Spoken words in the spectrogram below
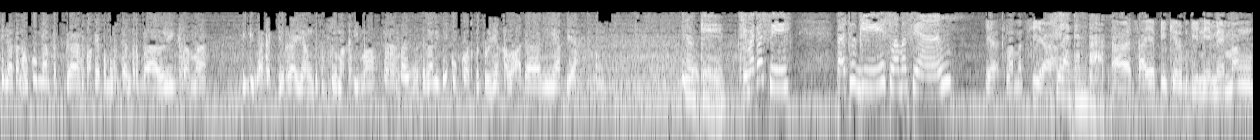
tindakan hukum yang tegas, pakai pembuktian terbalik sama bikin efek jerah yang betul-betul maksimal. Saya rasa dengan itu cukup sebetulnya kalau ada niat ya. Oke, terima kasih. Pak Tugi, selamat siang. Ya, selamat siang. Silakan Pak. Uh, saya pikir begini, memang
